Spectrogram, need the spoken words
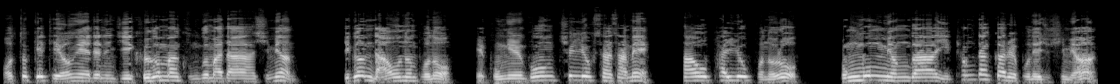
어떻게 대응해야 되는지 그것만 궁금하다 하시면 지금 나오는 번호 010-7643-4586 번호로 종목명과 이 평단가를 보내주시면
